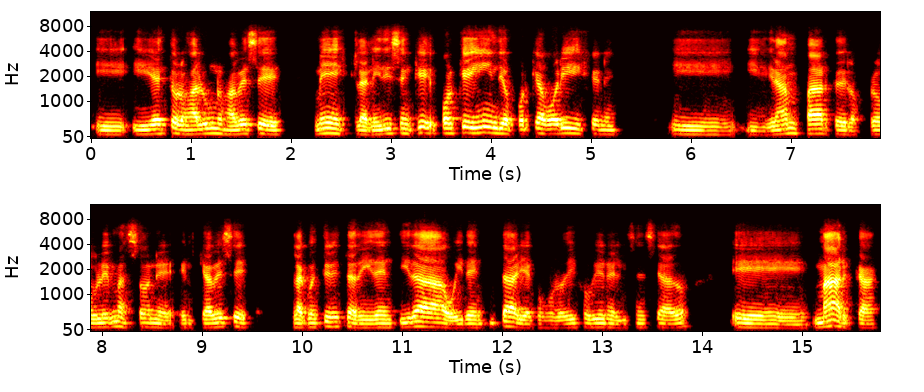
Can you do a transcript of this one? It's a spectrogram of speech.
Y, y, esto los alumnos a veces mezclan y dicen, que, ¿por qué indios? ¿Por qué aborígenes? Y, y gran parte de los problemas son el, que a veces la cuestión esta de identidad o identitaria, como lo dijo bien el licenciado, eh, marca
